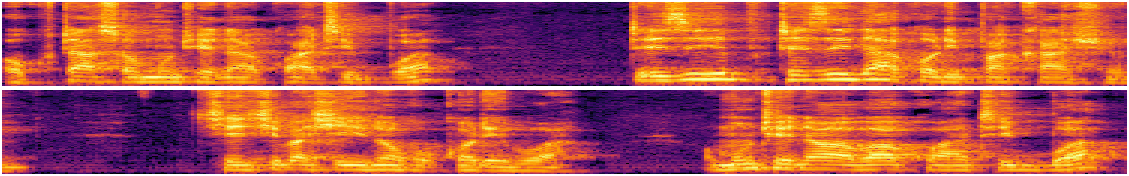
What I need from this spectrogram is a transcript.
okutaasa omuntu yena akwatibwa tezirinaako repercussion kyekiba kirina okukolebwa. Omuntu yena waba akwatibwa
